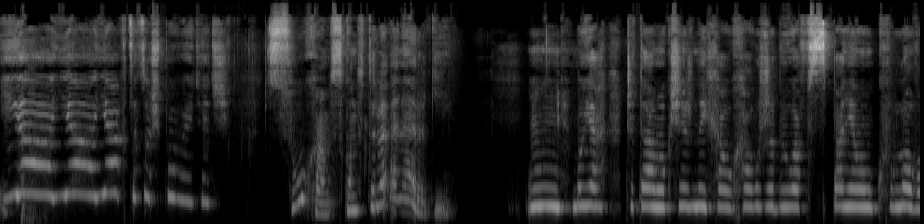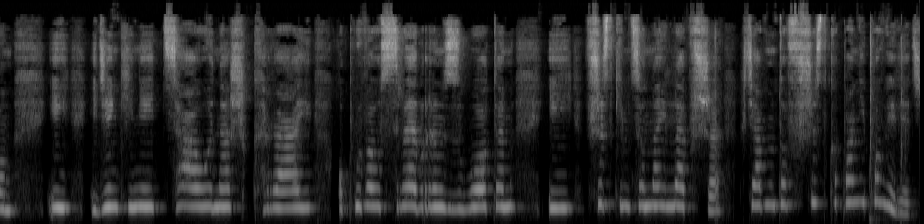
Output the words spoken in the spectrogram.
Ja, ja, ja chcę coś powiedzieć. Słucham, skąd tyle energii? Mm, bo ja czytałam o księżnej Hał Hał, że była wspaniałą królową i, i dzięki niej cały nasz kraj opływał srebrem, złotem i wszystkim, co najlepsze. Chciałabym to wszystko pani powiedzieć.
